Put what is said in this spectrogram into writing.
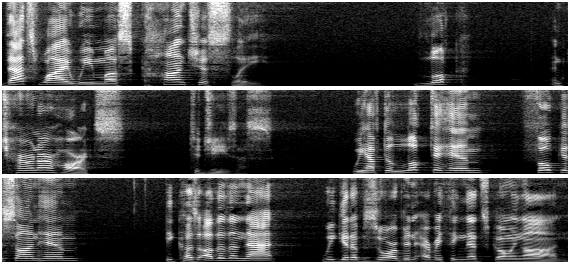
That's why we must consciously look and turn our hearts to Jesus. We have to look to him, focus on him, because other than that, we get absorbed in everything that's going on.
